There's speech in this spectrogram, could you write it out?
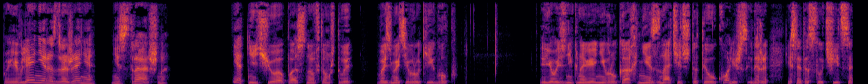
Появление раздражения не страшно. Нет ничего опасного в том, что вы возьмете в руки иголку. Ее возникновение в руках не значит, что ты уколешься, и даже если это случится,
